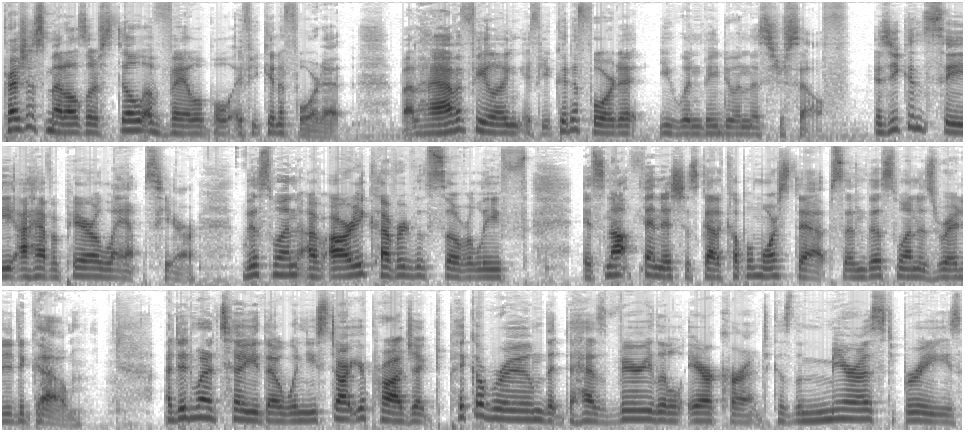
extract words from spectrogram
Precious metals are still available if you can afford it, but I have a feeling if you could afford it, you wouldn't be doing this yourself. As you can see, I have a pair of lamps here. This one I've already covered with silver leaf. It's not finished, it's got a couple more steps, and this one is ready to go. I did want to tell you though, when you start your project, pick a room that has very little air current because the merest breeze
